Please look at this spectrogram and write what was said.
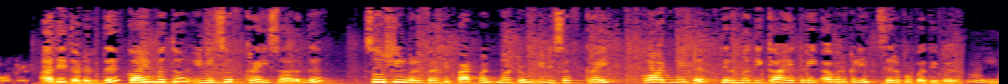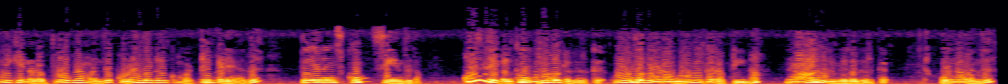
போது அதைத் தொடர்ந்து கோயம்புத்தூர் யுனிசெஃப் கிரை சார்ந்து சோசியல் வெல்ஃபேர் டிபார்ட்மெண்ட் மற்றும் யுனிசெஃப் கிரை கோஆர்டினேட்டர் திருமதி காயத்ரி அவர்களின் சிறப்பு பதிவு. இன்னைக்கு என்னோட ப்ரோக்ராம் வந்து குழந்தைகளுக்கு மட்டும் கிடையாது பேரண்ட்ஸ்க்கும் சேர்ந்துதான். குழந்தைகளுக்கு உரிமைகள் இருக்கு. குழந்தைகளோட உரிமைகள் அப்படின்னா நாலு உரிமைகள் இருக்கு. ஒண்ணு வந்து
